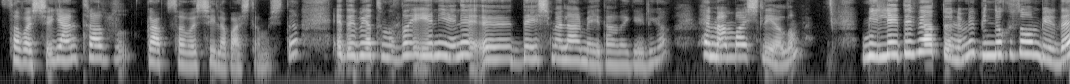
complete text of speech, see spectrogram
savaşı yani Trablusgarp Savaşı ile başlamıştı. Edebiyatımızda yeni yeni e, değişmeler meydana geliyor. Hemen başlayalım. Milli Edebiyat dönemi 1911'de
